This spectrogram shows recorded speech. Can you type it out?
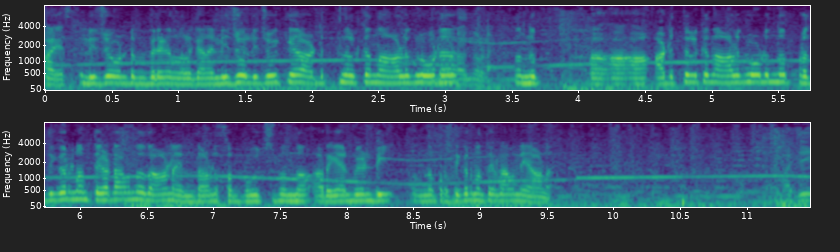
ആ എസ് ലിജോ ഉണ്ട് വിവരങ്ങൾ നൽകാൻ ലിജോ ലിജോയ്ക്ക് അടുത്ത് നിൽക്കുന്ന ആളുകളോട് ഒന്ന് അടുത്ത് നിൽക്കുന്ന ആളുകളോടൊന്ന് പ്രതികരണം തേടാവുന്നതാണ്. എന്താണ് സംഭവിച്ചതെന്ന് അറിയാൻ വേണ്ടി ഒന്ന് പ്രതികരണം തേടാവുന്നതാണ് അജി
